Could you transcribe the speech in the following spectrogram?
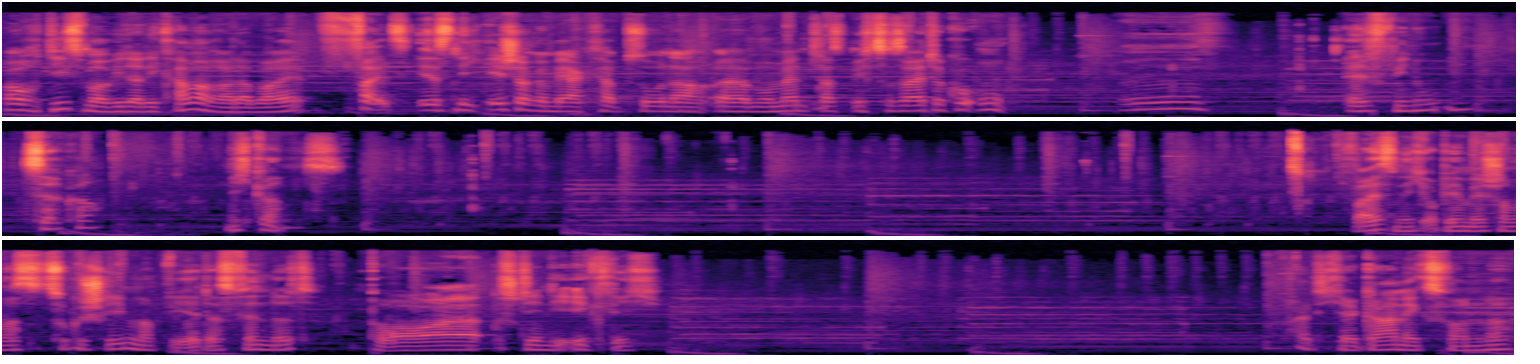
Auch diesmal wieder die Kamera dabei. Falls ihr es nicht eh schon gemerkt habt, so nach... Äh, Moment, lasst mich zur Seite gucken. Hm, elf Minuten, circa. Nicht ganz. Ich weiß nicht, ob ihr mir schon was dazu geschrieben habt, wie ihr das findet. Boah, stehen die eklig. Halte ich ja gar nichts von, ne?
